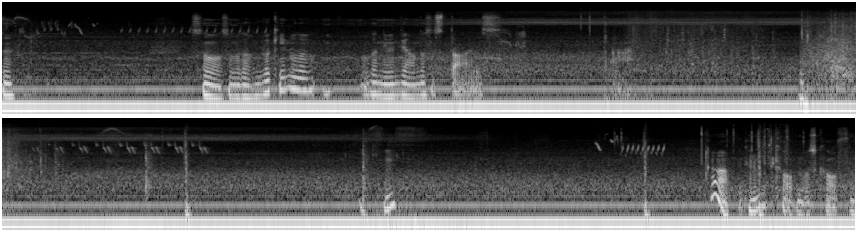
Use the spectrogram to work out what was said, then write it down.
Armbrustschütze. So, sollen wir da rüber gehen oder, oder nehmen wir an, dass es da ist? Ah. Mhm. Ah, wir können mit Kaufen was kaufen.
